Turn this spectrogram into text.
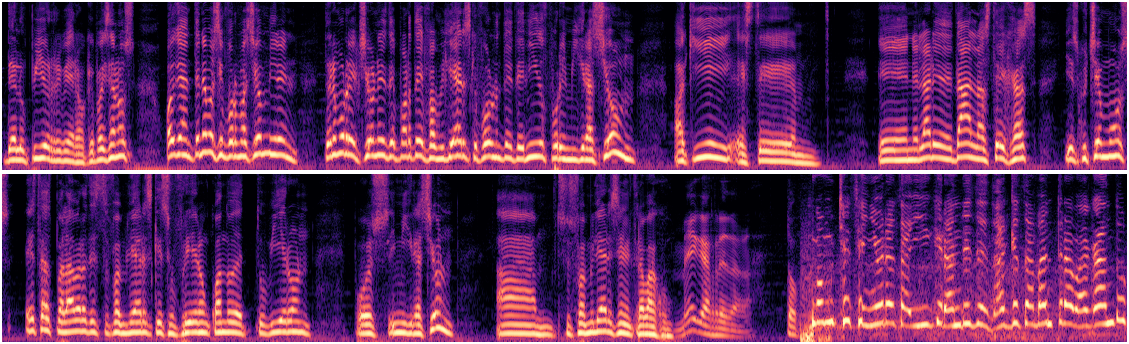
de Lupillo Rivera. ¿Ok, paisanos? Oigan, tenemos información, miren, tenemos reacciones de parte de familiares que fueron detenidos por inmigración aquí, este, en el área de Dallas, Texas. Y escuchemos estas palabras de estos familiares que sufrieron cuando detuvieron, pues, inmigración a sus familiares en el trabajo. Mega redada. Tengo muchas señoras ahí grandes de edad que estaban trabajando,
